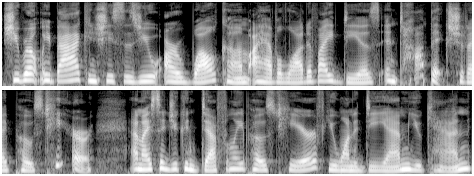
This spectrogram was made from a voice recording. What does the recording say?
she wrote me back and she says, You are welcome. I have a lot of ideas and topics. Should I post here? And I said, You can definitely post here. If you want to DM, you can.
